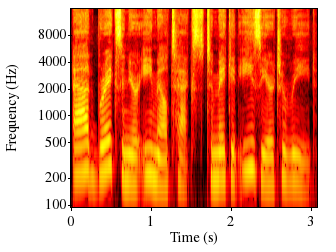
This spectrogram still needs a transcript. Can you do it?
Add breaks in your email text to make it easier to read.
